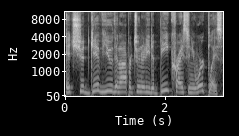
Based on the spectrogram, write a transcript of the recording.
It should give you the opportunity to be Christ in your workplace.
